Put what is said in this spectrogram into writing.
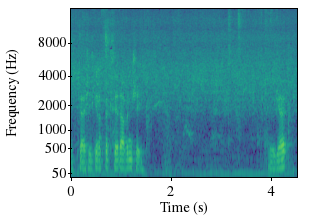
Okay, she's going to fix that up, isn't she? There we go.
